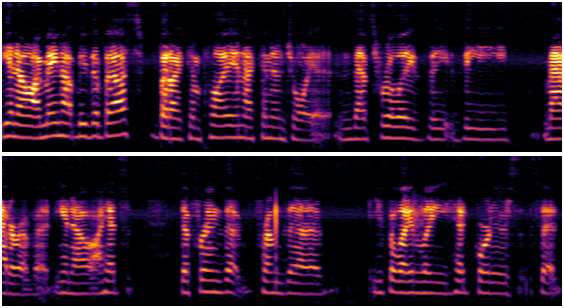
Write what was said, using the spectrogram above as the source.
you know, I may not be the best, but I can play and I can enjoy it. And that's really the, the matter of it. You know, I had the friend that from the ukulele headquarters said,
